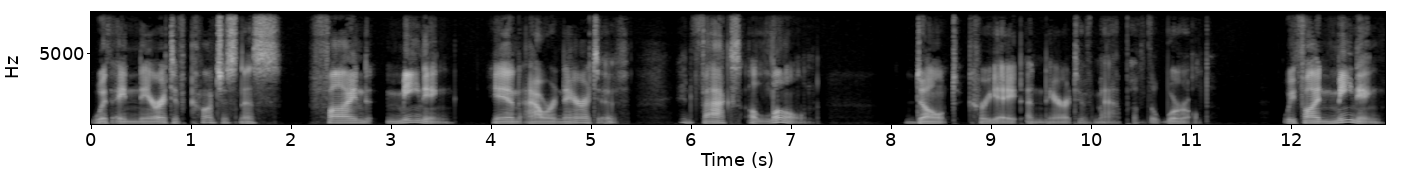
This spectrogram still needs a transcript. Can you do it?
with a narrative consciousness, find meaning in our narrative, and facts alone don't create a narrative map of the world. We find meaning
